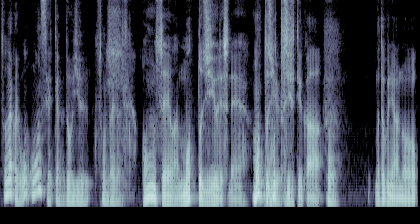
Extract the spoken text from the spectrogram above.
その中で音音声っていうのはどういう存在なんですか？音声はもっと自由ですね。もっと自由もっと自由っていうか、うんまあ、特にあの、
